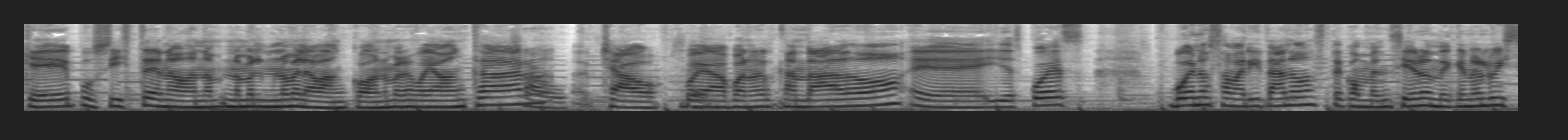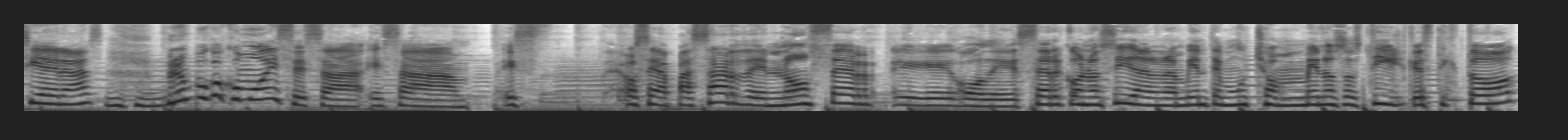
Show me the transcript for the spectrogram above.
que pusiste, no, no, no me, no me la banco, no me las voy a bancar. Chau. Chao, voy a poner candado. eh, y después, buenos samaritanos te convencieron de que no lo hicieras. Pero un poco cómo es esa, esa, es, o sea, pasar de no ser eh, o de ser conocida en un ambiente mucho menos hostil que es TikTok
